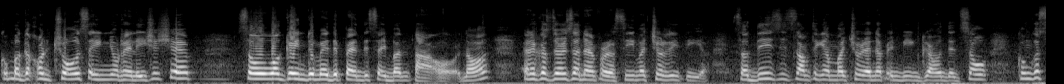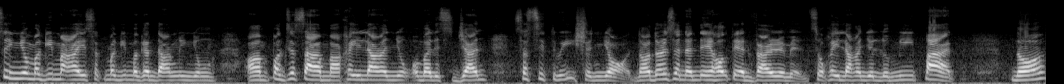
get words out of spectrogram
kumbaga, control sa inyong relationship. So, huwag kayong dumedepende sa ibang tao, no? And because there's an see, maturity. So, this is something na mature enough and being grounded. So, kung gusto niyo maging maayos at maging maganda ang inyong um, pagsasama, kailangan nyong umalis dyan sa situation nyo, no? There's an unhealthy environment. So, kailangan nyo lumipat, no?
